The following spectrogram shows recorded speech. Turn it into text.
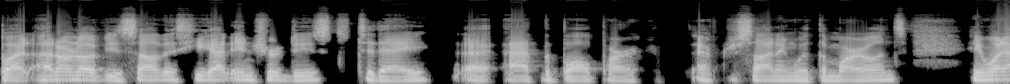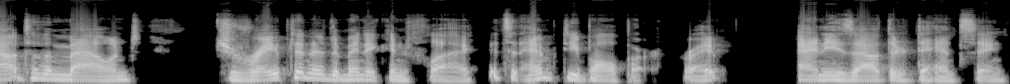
But I don't know if you saw this. He got introduced today uh, at the ballpark after signing with the Marlins. He went out to the mound, draped in a Dominican flag. It's an empty ballpark, right? And he's out there dancing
